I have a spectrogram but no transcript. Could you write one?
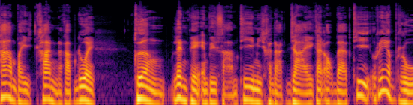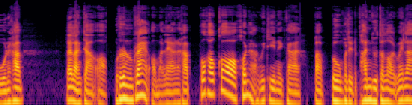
ข้ามไปอีกขั้นนะครับ ด้วยเครื่องเล่นเพลง MP3 ที่มีขนาดใหญ่การออกแบบที่เรียบหรูนะครับ และหลังจากออกรุ่นแรกออกมาแล้วนะครับ พวกเขาก็ค้นหาวิธีในการปรับปรุงผลิตภัณฑ์อยู่ตลอดเวลา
